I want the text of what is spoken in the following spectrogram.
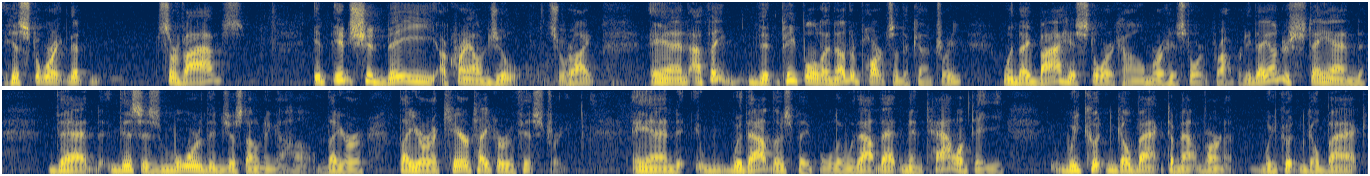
historic that survives, it, it should be a crown jewel, sure. right? And I think that people in other parts of the country when they buy a historic home or a historic property, they understand that this is more than just owning a home. They are they are a caretaker of history. And without those people and without that mentality, we couldn't go back to Mount Vernon. We couldn't go back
